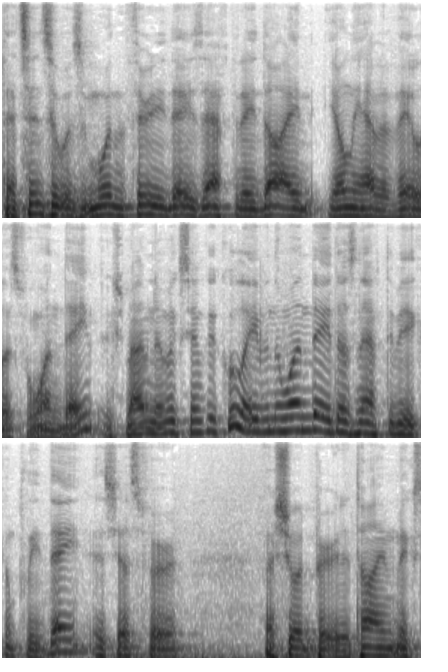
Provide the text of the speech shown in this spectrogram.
that since it was more than 30 days after they died, you only have a veilus for one day. Even the one day doesn't have to be a complete day, it's just for a short period of time. This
